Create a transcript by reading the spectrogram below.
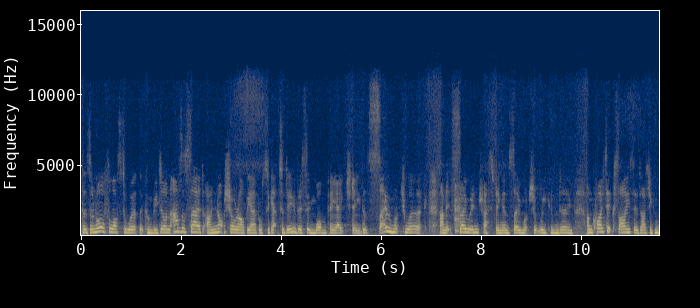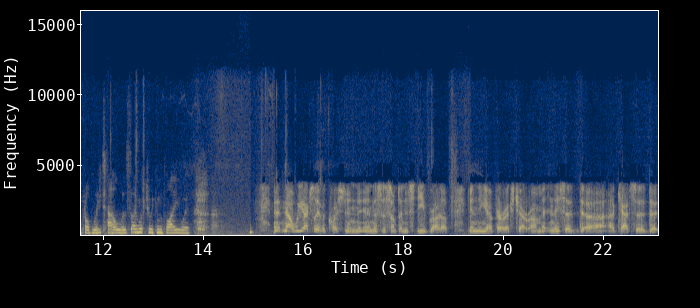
there's an awful lot of work that can be done. As I said, I'm not sure I'll be able to get to do this in one PhD. There's so much work and it's so interesting and so much that we can do. I'm quite excited, as you can probably tell. There's so much we can play with. Now, we actually have a question, and this is something that Steve brought up in the uh, chat room, and they said, uh, Kat said that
